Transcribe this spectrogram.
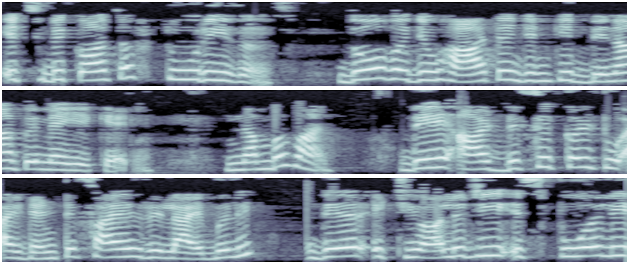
It's because of two reasons. دو وجوہات ہیں جن کی بنا پہ میں یہ کہہ رہی ہوں number one they are identify reliably their aetiology is poorly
